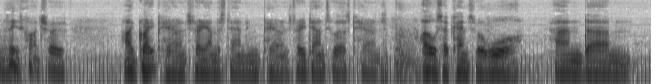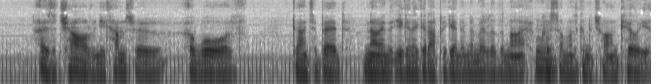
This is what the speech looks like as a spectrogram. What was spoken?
I think it's quite true. I had great parents, very understanding parents, very down to earth parents. I also came through a war, and um, as a child, when you come through a war of going to bed knowing that you're going to get up again in the middle of the night because Mm. someone's going to try and kill you.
